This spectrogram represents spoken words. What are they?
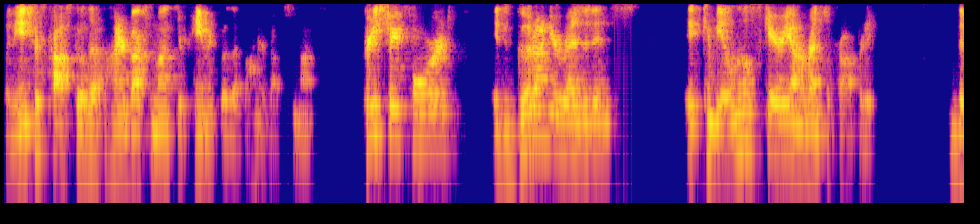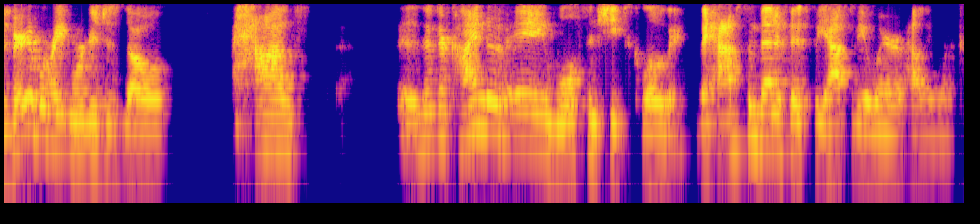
When the interest cost goes up 100 bucks a month, your payment goes up 100 bucks a month. Pretty straightforward. It's good on your residence it can be a little scary on a rental property. The variable rate mortgages, though, have uh, they're kind of a wolf in sheep's clothing. They have some benefits, but you have to be aware of how they work.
